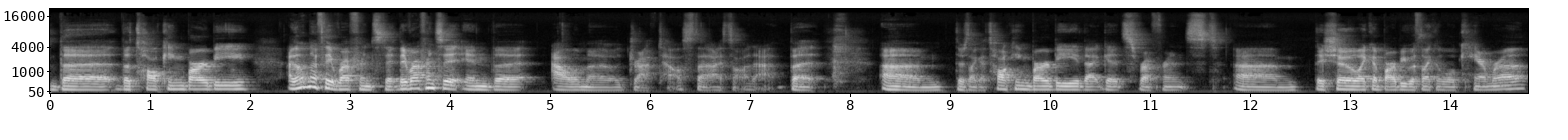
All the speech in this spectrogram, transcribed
the the talking barbie. I don't know if they referenced it. They referenced it in the Alamo Drafthouse that i saw it at but um there's like a talking barbie that gets referenced um they show like a barbie with like a little camera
